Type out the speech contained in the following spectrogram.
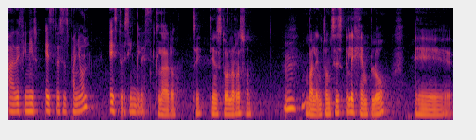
a definir esto es español, esto es inglés. Claro, sí, tienes toda la razón. Vale, entonces el ejemplo eh,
